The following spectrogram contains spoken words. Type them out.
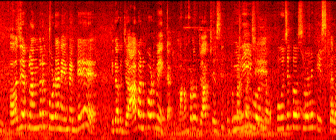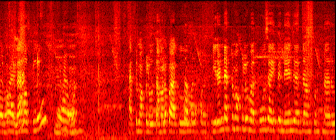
హౌస్ వైఫ్లు అందరూ కూడా ఏంటంటే ఇది ఒక జాబ్ అనుకోవడమే ఇంకా. మనం కూడా జాబ్ చేసి కుటుంబానికి పూజ కోసమని తీసుకున్నాను మొక్కలా? అరటి మొక్కలు తమలపాకు. ఈ రెండు అరటి మొక్కలు మరి పూజ అయిపోయింది ఏం చేద్దాం అనుకుంటున్నారు?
